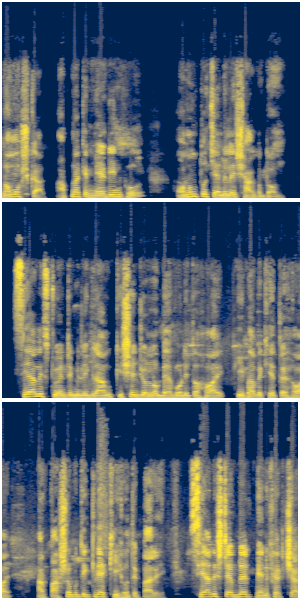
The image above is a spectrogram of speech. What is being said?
নমস্কার, আপনাকে মেড ইন ভু অনন্ত চ্যানেলে স্বাগতম। সিয়ালিক্স টোয়েন্টি মিলিগ্রাম কিসের জন্য ব্যবহৃত হয়, কীভাবে খেতে হয় আর পার্শ্ব প্রতিক্রিয়া কি হতে পারে? সিয়ারিস ট্যাবলেট ম্যানুফ্যাকচার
